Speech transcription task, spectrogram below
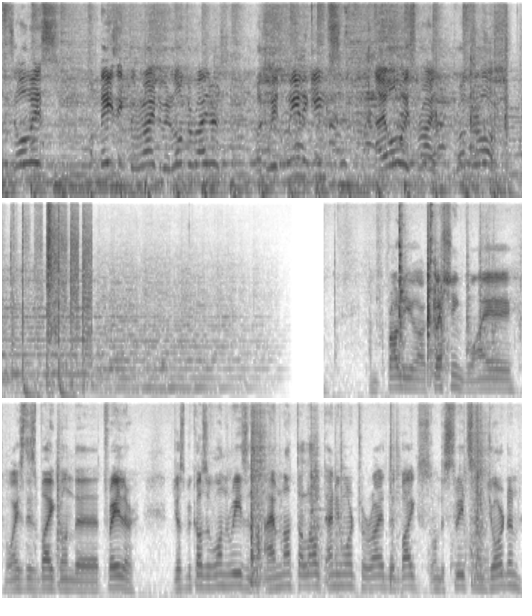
It's always amazing to ride with local riders, with Wheelie Kings, I always ride. Rock and roll. I'm probably you are questioning why why is this bike on the trailer? Just because of one reason. I am not allowed anymore to ride the bikes on the streets in Jordan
